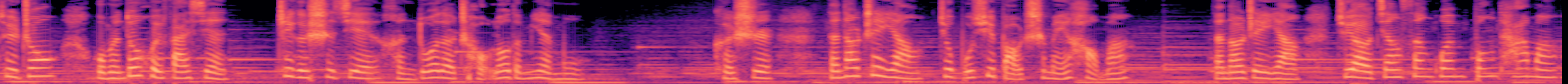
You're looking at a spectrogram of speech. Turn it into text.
最终，我们都会发现这个世界很多的丑陋的面目。可是，难道这样就不去保持美好吗？难道这样就要将三观崩塌吗？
